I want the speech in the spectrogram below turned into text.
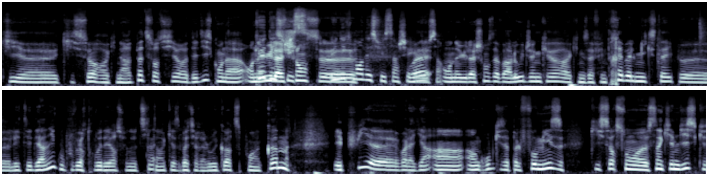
qui euh, qui sort, qui n'arrête pas de sortir des disques. On a on Que a eu la Suisses. chance. euh, Uniquement des Suisses hein, chez ouais, hein. on a eu la chance d'avoir Louis Junker euh, qui nous a fait une très belle mixtape l'été dernier que vous pouvez retrouver d'ailleurs sur notre site Ouais. hein, casbah-records.com et puis voilà il y a un, un groupe qui s'appelle Fomies qui sort son euh, cinquième disque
